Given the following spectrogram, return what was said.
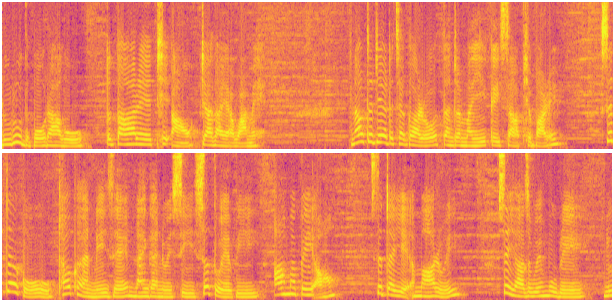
လူမှုသဘောထားကိုတသားတည်းဖြစ်အောင်ပြသရပါမယ်။နောက်တစ်ချက်တစ်ချက်ကတော့တန်တမာရေးကိစ္စဖြစ်ပါတယ်။စစ်တပ်ကိုထောက်ခံနေစေနိုင်ငံတွေစီဆက်သွယ်ပြီးအားမပေးအောင်စစ်တပ်ရဲ့အမားတွေ စစ်ရာဇဝတ်မှုတွေလူ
